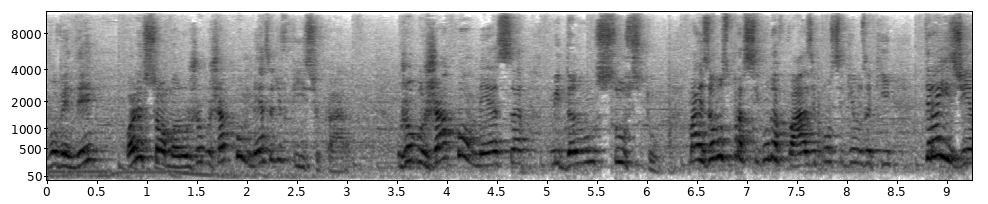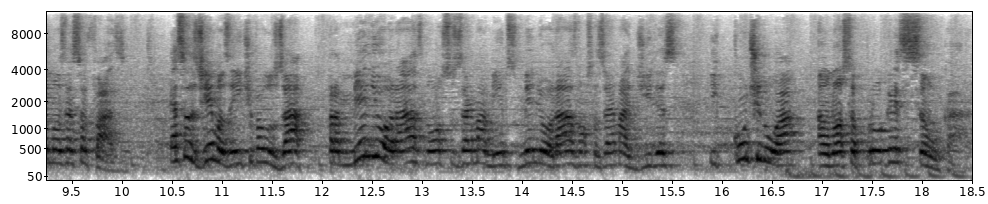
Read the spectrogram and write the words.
vou vender. Olha só, mano, o jogo já começa difícil, cara. o jogo já começa me dando um susto. Mas vamos para a segunda fase, conseguimos aqui três gemas nessa fase. Essas gemas a gente vai usar para melhorar os nossos armamentos, melhorar as nossas armadilhas e continuar a nossa progressão, cara.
